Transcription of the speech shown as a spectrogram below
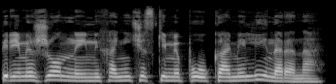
перемеженные механическими пауками Линорена.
